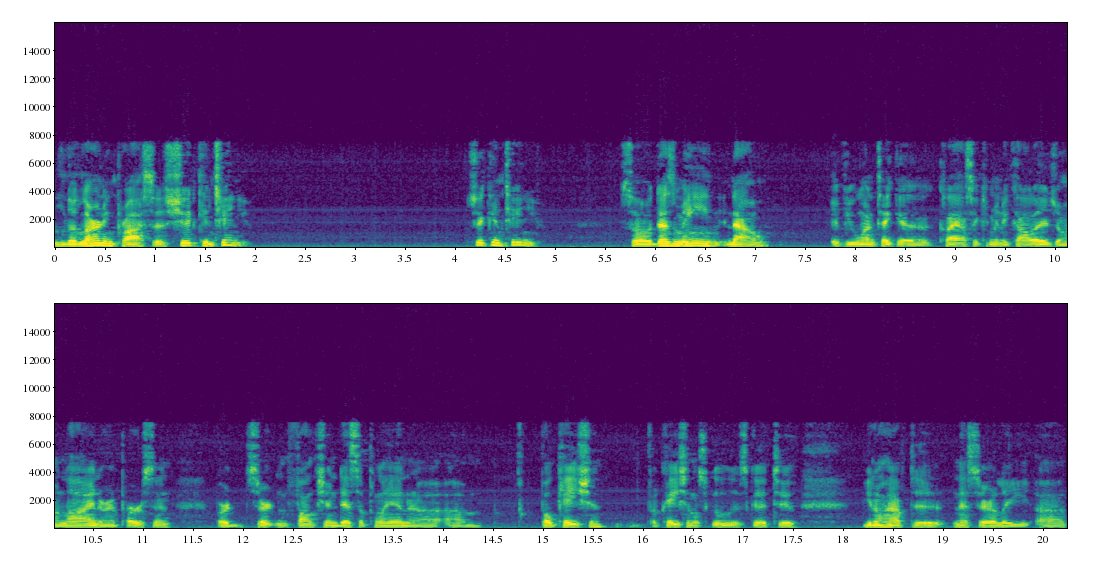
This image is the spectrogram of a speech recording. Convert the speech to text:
the learning process should continue. Should continue. So it doesn't mean now, if you want to take a class at community college online or in person for certain function, discipline, uh, um, vocation, vocational school is good too. You don't have to necessarily uh,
